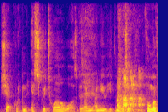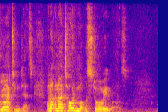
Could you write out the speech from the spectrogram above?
check what an escritoire was because I, I knew he'd know it's a form of writing desk. And I, and I told him what the story was.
